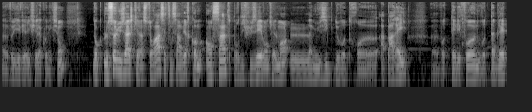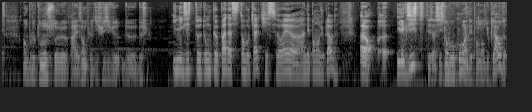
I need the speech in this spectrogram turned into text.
euh, veuillez vérifier la connexion. Donc le seul usage qui restera, c'est de s'en servir comme enceinte pour diffuser éventuellement la musique de votre euh, appareil, votre téléphone ou votre tablette en Bluetooth, par exemple, diffuser dessus. Il n'existe donc pas d'assistant vocal qui serait indépendant du cloud? Alors, il existe des assistants vocaux indépendants du cloud.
